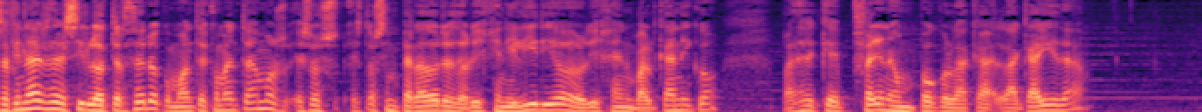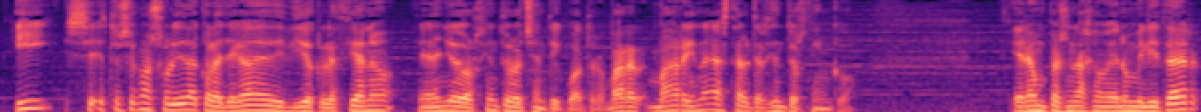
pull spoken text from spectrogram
Pues a finales del siglo III, como antes comentamos, esos, estos emperadores de origen ilirio, de origen balcánico, parece que frena un poco la, caída y esto se consolida con la llegada de Diocleciano en el año 284. Va, a reinar hasta el 305. Era un personaje, era un militar,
